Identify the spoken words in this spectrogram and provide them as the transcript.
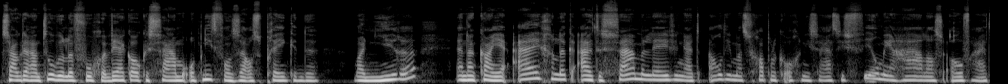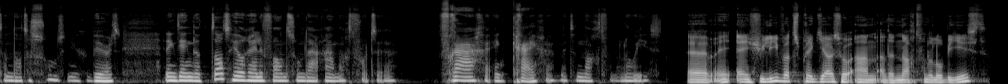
zou ik daaraan toe willen voegen, werk ook eens samen op niet vanzelfsprekende manieren. En dan kan je eigenlijk uit de samenleving, uit al die maatschappelijke organisaties, veel meer halen als overheid dan dat er soms nu gebeurt. En ik denk dat dat heel relevant is om daar aandacht voor te vragen en krijgen met de Nacht van de Lobbyist. Uh, en Julie, wat spreekt jou zo aan aan de Nacht van de Lobbyist?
